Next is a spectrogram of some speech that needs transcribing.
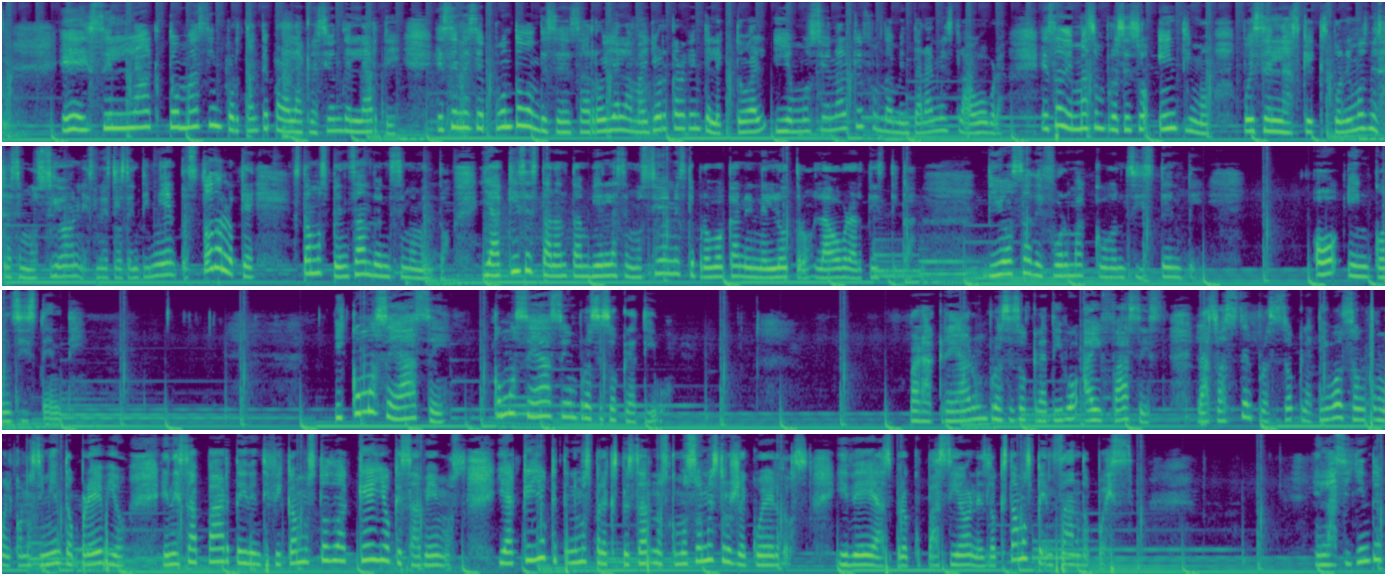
es el acto más importante para la creación del arte. Es en ese punto donde se desarrolla la mayor carga intelectual y emocional que fundamentará nuestra obra. Es además un proceso íntimo, pues en las que exponemos nuestras emociones, nuestros sentimientos, todo lo que estamos pensando en ese momento. Y aquí se estarán también las emociones que provocan en el otro, la obra artística. Diosa de forma consistente o inconsistente. ¿Y cómo se hace? ¿Cómo se hace un proceso creativo? Para crear un proceso creativo hay fases. Las fases del proceso creativo son como el conocimiento previo. En esa parte identificamos todo aquello que sabemos y aquello que tenemos para expresarnos, como son nuestros recuerdos, ideas, preocupaciones, lo que estamos pensando, pues. En la siguiente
